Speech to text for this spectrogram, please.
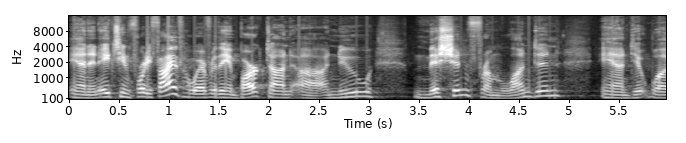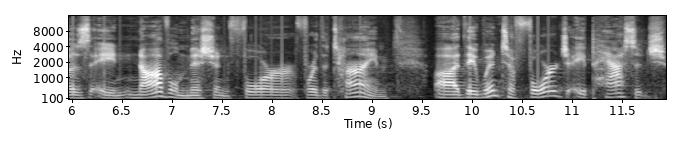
and in 1845, however, they embarked on uh, a new mission from London, and it was a novel mission for, for the time. Uh, they went to forge a passage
